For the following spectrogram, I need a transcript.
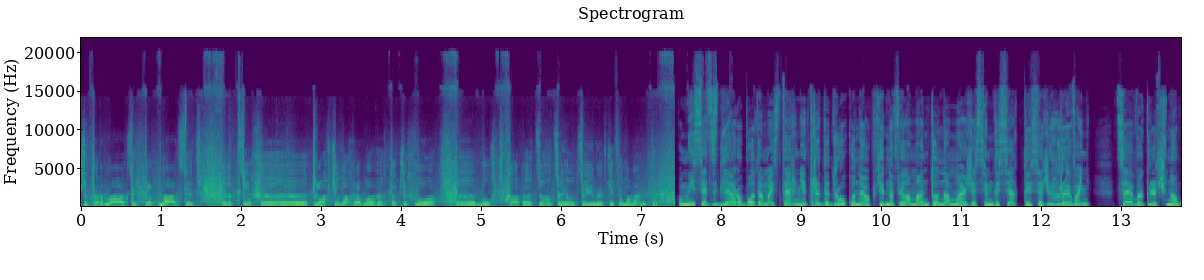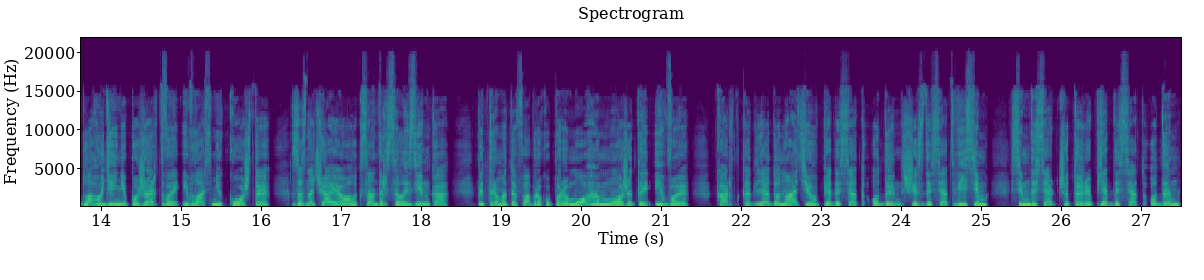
14, 15 е, цих е, трьохкілограмових таких во, е, бухт ка- е, цього, цієї, цієї нитки філаменту. У місяць для роботи майстерні 3D-друку необхідно філаменту на майже 70 тисяч гривень. Це виключно благодійні пожертви і власні кошти, зазначає Олександр Селезінка. Підтримати фабрику перемоги можете і ви. Картка для донатів 51 68 74 51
